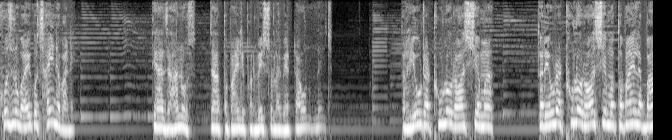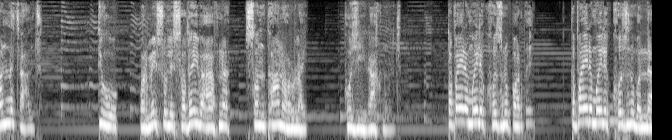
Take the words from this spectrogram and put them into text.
खोज्नु भएको छैन भने त्यहाँ जानुहोस् जहाँ तपाईँले परमेश्वरलाई भेट्टाउनु हुनेछ। तर एउटा ठुलो रहस्यमा तर एउटा ठुलो रहस्य म तपाईँलाई बाँड्न चाहन्छु। त्यो हो परमेश्वरले सदैव आफ्ना सन्तानहरूलाई खोजिराख्नुहुन्छ। तपाईँ र मैले खोज्नु पर्दैन। तपाईँ र मैले खोज्नुभन्दा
